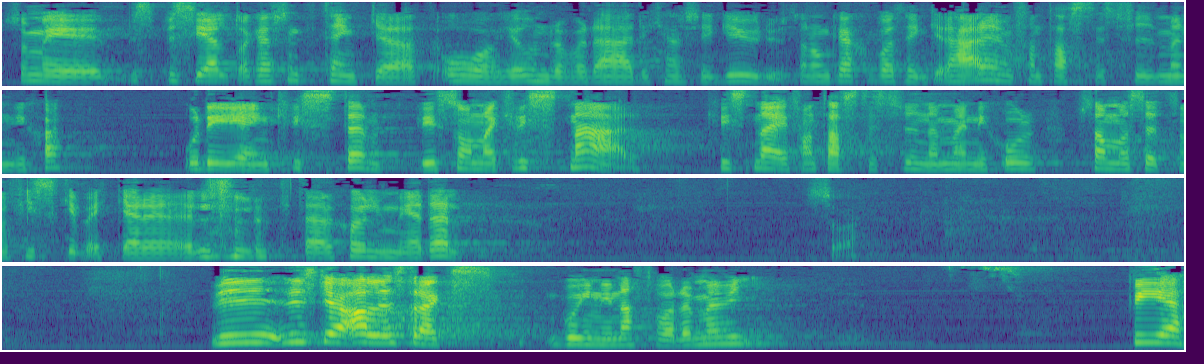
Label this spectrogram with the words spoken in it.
som är speciellt. De kanske inte tänker att åh, jag undrar vad det är, det kanske är Gud. Utan de kanske bara tänker det här är en fantastiskt fin människa. Och det är en kristen. Det är sådana kristna är. Kristna är fantastiskt fina människor på samma sätt som fiskebäckare luktar sköljmedel. Så. Vi, vi ska alldeles strax gå in i nattvarden, men vi be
